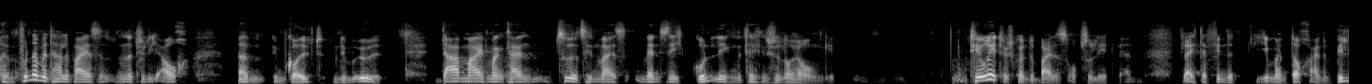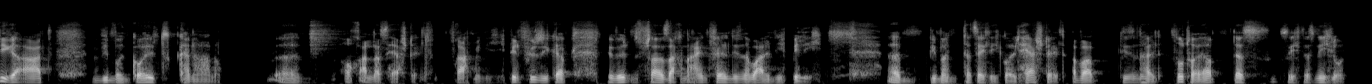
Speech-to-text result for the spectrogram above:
Ähm, fundamentale Bias sind natürlich auch ähm, im Gold und im Öl. Da mache ich mal einen kleinen Zusatzhinweis, wenn es nicht grundlegende technische Neuerungen gibt. Theoretisch könnte beides obsolet werden. Vielleicht erfindet jemand doch eine billige Art, wie man Gold, keine Ahnung, äh, auch anders herstellt. Frag mich nicht. Ich bin Physiker. Mir würden zwar Sachen einfallen, die sind aber alle nicht billig, ähm, wie man tatsächlich Gold herstellt. Aber die sind halt so teuer, dass sich das nicht lohnt.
